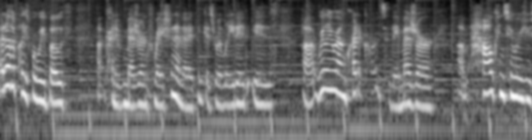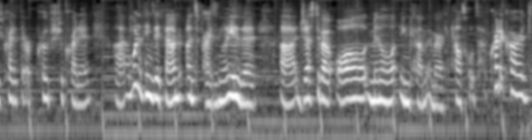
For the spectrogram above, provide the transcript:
another place where we both uh, kind of measure information and that I think is related is uh, really around credit cards. So they measure um, how consumers use credit, their approach to credit. Uh, one of the things they found, unsurprisingly, is that uh, just about all middle income American households have credit cards.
